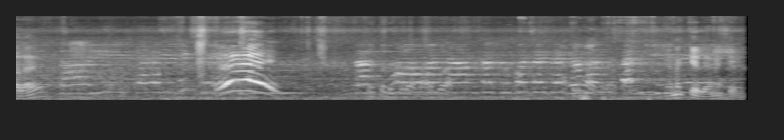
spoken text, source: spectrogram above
చాలా వెనక్కి వెళ్ళి వెనక్కి వెళ్ళి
